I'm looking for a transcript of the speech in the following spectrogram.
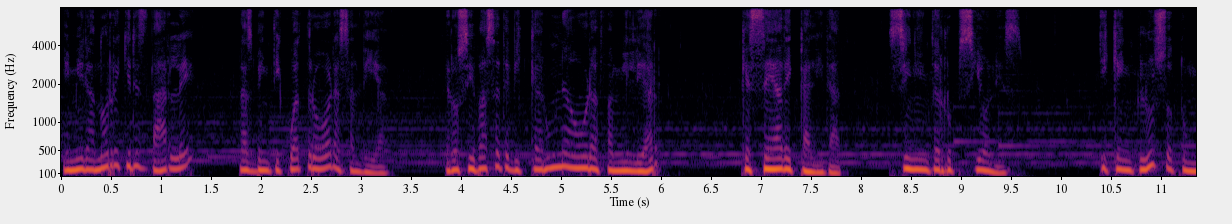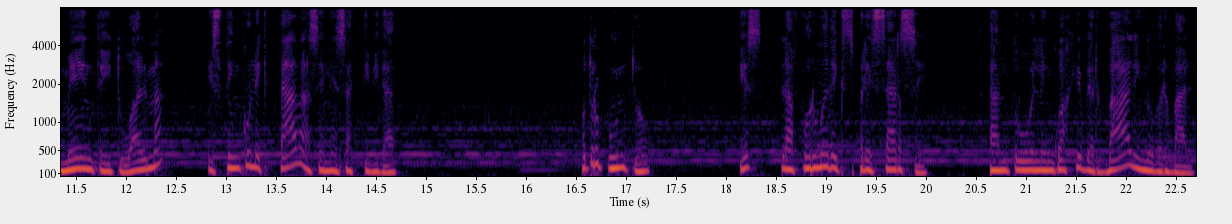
Y mira, no requieres darle las 24 horas al día, pero si vas a dedicar una hora familiar, que sea de calidad, sin interrupciones, y que incluso tu mente y tu alma estén conectadas en esa actividad. Otro punto es la forma de expresarse, tanto el lenguaje verbal y no verbal.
